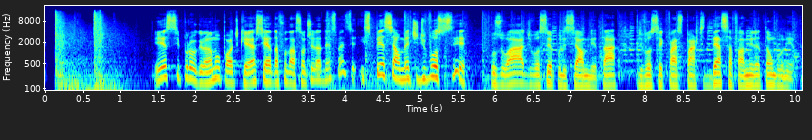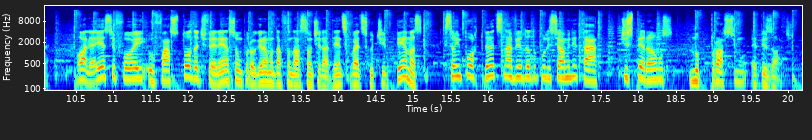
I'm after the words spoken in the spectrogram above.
Esse programa, o podcast, é da Fundação Tiradentes, mas especialmente de você, usuário, de você, policial militar, de você que faz parte dessa família tão bonita. Olha, esse foi o Faz Toda a Diferença, um programa da Fundação Tiradentes que vai discutir temas que são importantes na vida do policial militar. Te esperamos no próximo episódio.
